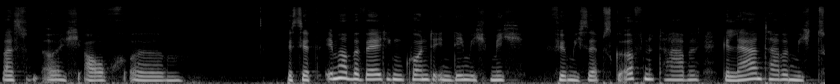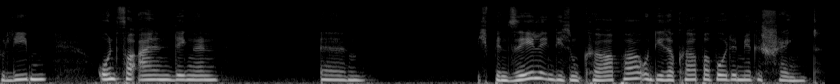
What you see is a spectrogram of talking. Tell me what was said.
was ich auch ähm, bis jetzt immer bewältigen konnte, indem ich mich für mich selbst geöffnet habe, gelernt habe, mich zu lieben und vor allen Dingen ähm, ich bin Seele in diesem Körper und dieser Körper wurde mir geschenkt.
